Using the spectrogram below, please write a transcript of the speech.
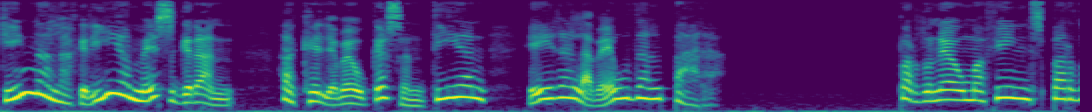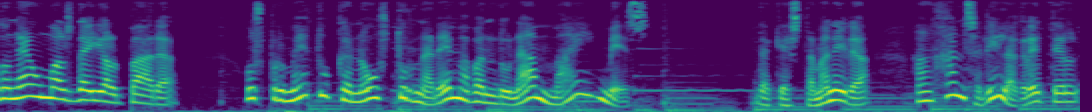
Quina alegria més gran! Aquella veu que sentien era la veu del pare. Perdoneu-me, fills, perdoneu-me, els deia el pare. Us prometo que no us tornarem a abandonar mai més. D'aquesta manera, en Hansel i la Gretel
